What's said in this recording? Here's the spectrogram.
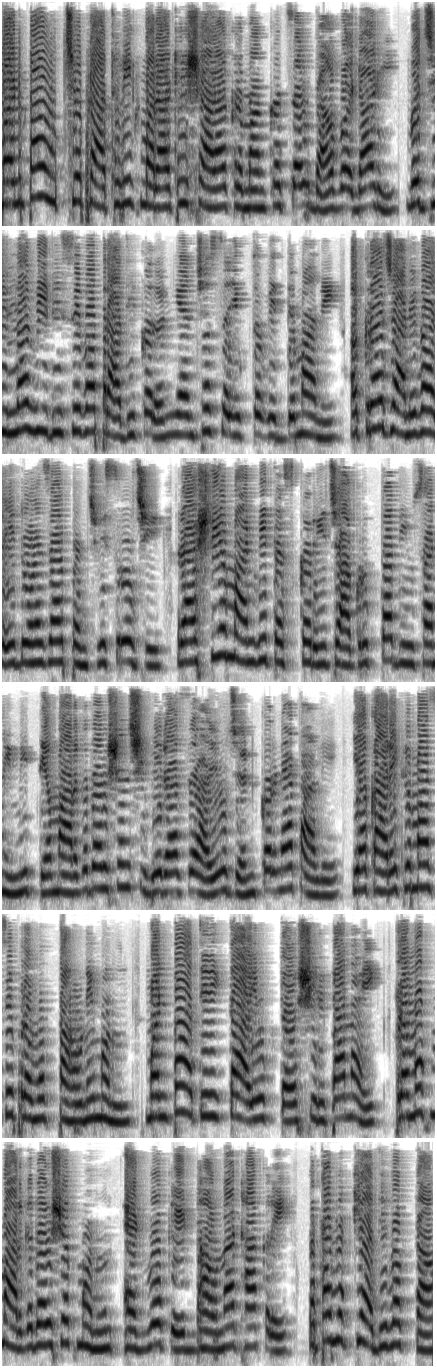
मनपा उच्च प्राथमिक मराठी शाळा क्रमांक चौदा वडाळी व जिल्हा विधी सेवा प्राधिकरण यांच्या संयुक्त विद्यमाने अकरा जानेवारी दोन हजार पंचवीस रोजी राष्ट्रीय मानवी तस्करी जागरूकता दिवसानिमित्त मार्गदर्शन शिबिराचे आयोजन करण्यात आले. या कार्यक्रमाचे प्रमुख पाहुणे म्हणून मनपा अतिरिक्त आयुक्त शिल्पा नाईक प्रमुख मार्गदर्शक म्हणून ऍडव्होकेट भावना ठाकरे उपमुख्य अधिवक्ता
